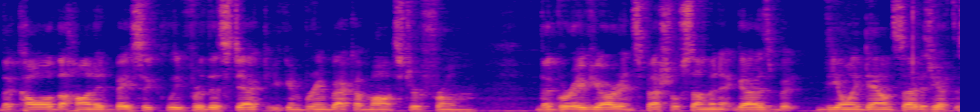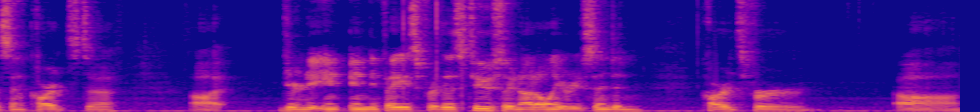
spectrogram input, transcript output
the Call of the Haunted basically for this deck. You can bring back a monster from the graveyard and special summon it, guys. But the only downside is you have to send cards to uh, during the in, in phase for this too. So not only are you sending cards for uh,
